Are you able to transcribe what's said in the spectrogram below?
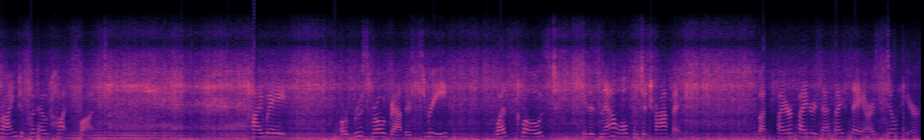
trying to put out hot spots. Highway, or Bruce Road rather, 3 was closed. It is now open to traffic. But firefighters, as I say, are still here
